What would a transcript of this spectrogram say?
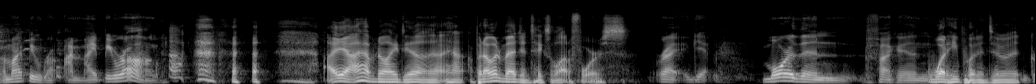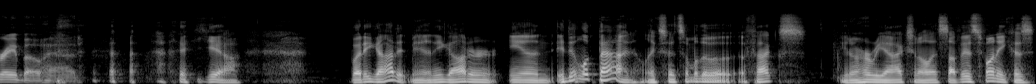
I might be wrong. I might be wrong. I, yeah, I have no idea, I ha- but I would imagine it takes a lot of force. right? Yeah, more than fucking What he put into it, Graybo had. yeah. But he got it, man. He got her, and it didn't look bad. Like I said, some of the effects, you know, her reaction, all that stuff. It's funny because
